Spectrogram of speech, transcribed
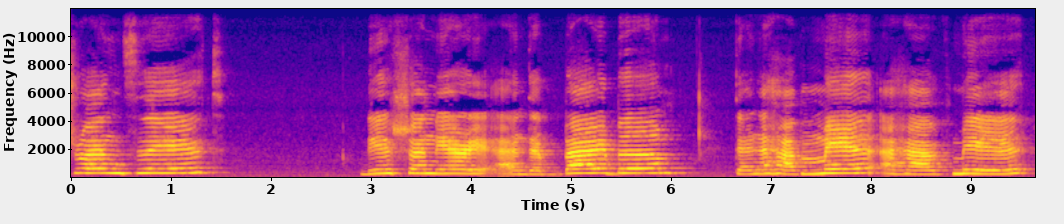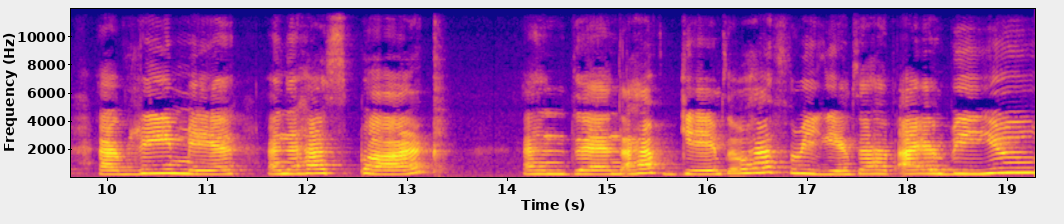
Translate, dictionary and the Bible. Then I have mail, I have mail, I have Gmail, and I have Spark. And then I have games, I have three games. I have IMVU,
